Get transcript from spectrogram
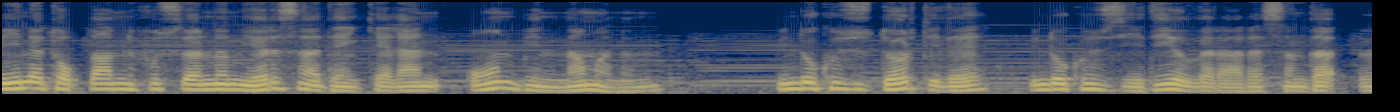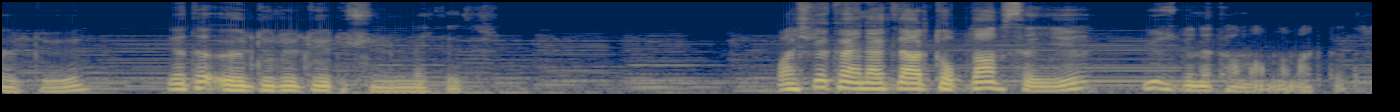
ve yine toplam nüfuslarının yarısına denk gelen 10 bin Nama'nın 1904 ile 1907 yılları arasında öldüğü ya da öldürüldüğü düşünülmektedir. Başka kaynaklar toplam sayıyı 100 bine tamamlamaktadır.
